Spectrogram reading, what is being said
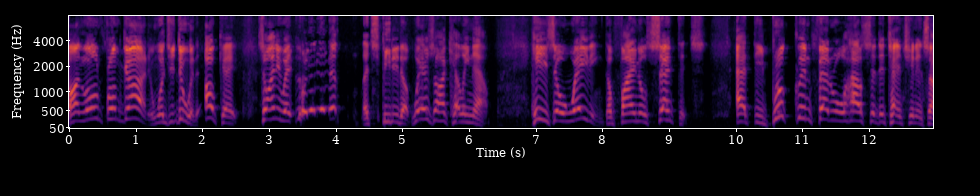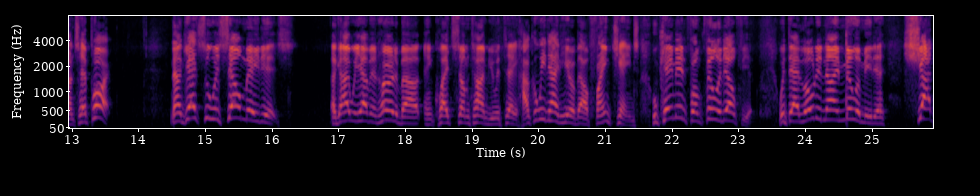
on loan from God. And what'd you do with it? Okay. So anyway, let's speed it up. Where's R. Kelly now? He's awaiting the final sentence at the Brooklyn Federal House of Detention in Sunset Park. Now, guess who his cellmate is? A guy we haven't heard about in quite some time. You would say, how can we not hear about Frank James, who came in from Philadelphia? With that loaded 9 millimeter, shot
